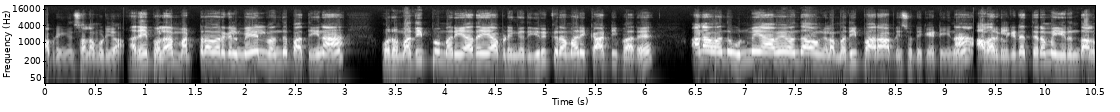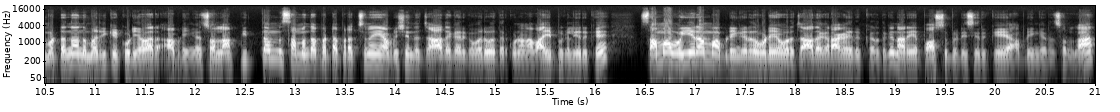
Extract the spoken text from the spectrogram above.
அப்படிங்கிறது சொல்ல முடியும். அதே போல் மற்றவர்கள் மேல் வந்து பார்த்தீங்கன்னா ஒரு மதிப்பு மரியாதை அப்படிங்கிறது இருக்கிற மாதிரி காட்டிப்பார். ஆனால் வந்து உண்மையாகவே வந்து அவங்கள மதிப்பாரா அப்படின்னு சொல்லி கேட்டிங்கன்னா அவர்கள்கிட்ட திறமை இருந்தால் மட்டும்தான் அந்த மதிக்கக்கூடியவர் அப்படிங்க சொல்லலாம். பித்தம் சம்மந்தப்பட்ட பிரச்சனை அப்படின்னு இந்த ஜாதகருக்கு வருவதற்குண்டான வாய்ப்புகள் இருக்குது சம உயரம் அப்படிங்கிறது உடைய ஒரு ஜாதகராக இருக்கிறதுக்கு நிறைய பாசிபிலிட்டிஸ் இருக்குது அப்படிங்கிறத சொல்லலாம்.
